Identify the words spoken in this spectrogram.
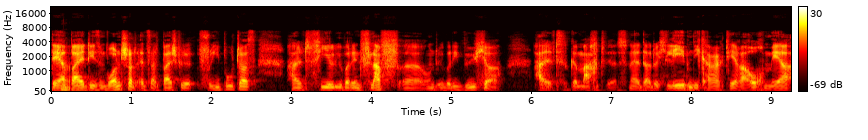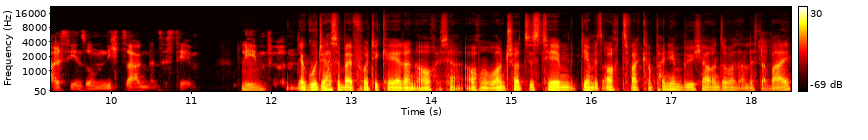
Der Ja. bei diesem One-Shot, jetzt als Beispiel Freebooters, halt viel über den Fluff äh, und über die Bücher halt gemacht wird. Ne? Dadurch leben die Charaktere auch mehr, als sie in so einem nichtssagenden System leben Mhm. würden. Ja gut, hast du bei 40k ja dann auch. Ist ja auch ein One-Shot-System. Die haben jetzt auch zwar Kampagnenbücher und sowas alles dabei,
